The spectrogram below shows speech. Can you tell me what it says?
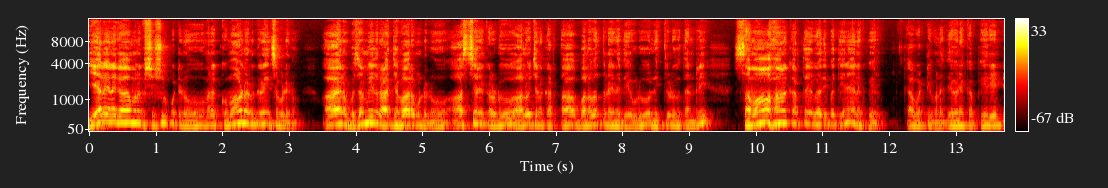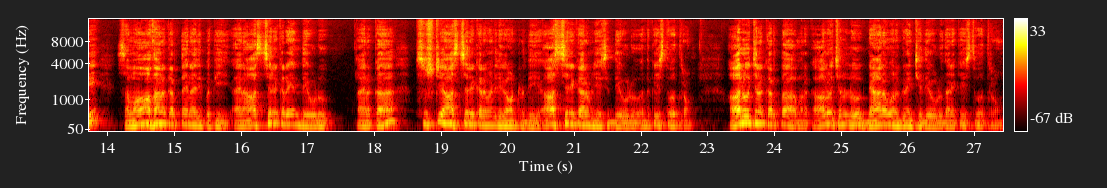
ఏలైనగా మనకు శిశువు పుట్టెను మనకు కుమారుడు అనుగ్రహించబడిను. ఆయన భుజం మీద రాజ్యభారముడును ఆశ్చర్యకరుడు ఆలోచనకర్త బలవంతుడైన దేవుడు నిత్యుడు తండ్రి సమాధానకర్త యొక్క అధిపతి అని ఆయనకు పేరు. కాబట్టి మన దేవుని యొక్క పేరేంటి? సమాధానకర్త అయిన అధిపతి. ఆయన ఆశ్చర్యకరమైన దేవుడు. ఆయన సృష్టి ఆశ్చర్యకరమైనదిగా ఉంటుంది. ఆశ్చర్యకరం చేసే దేవుడు. అందుకే స్తోత్రం. ఆలోచనకర్త మనకు ఆలోచనలు జ్ఞానం అనుగ్రహించే దేవుడు దానికి స్తోత్రం.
